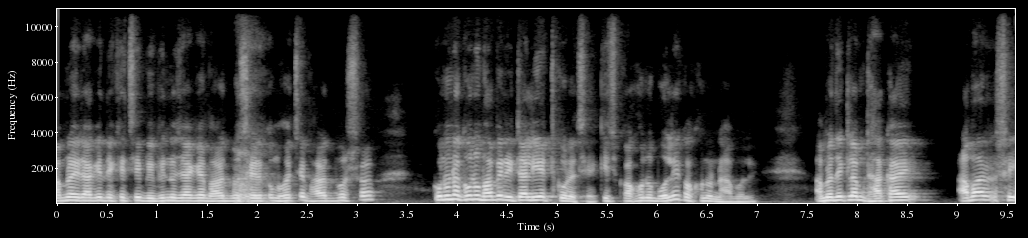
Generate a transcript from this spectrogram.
আমরা এর আগে দেখেছি বিভিন্ন জায়গায় ভারতবর্ষে এরকম হয়েছে, ভারতবর্ষ কোনো না কোনোভাবে রিটালিয়েট করেছে, কিছু কখনো বলে, কখনো না বলে। আমরা দেখলাম ঢাকায় আবার সেই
